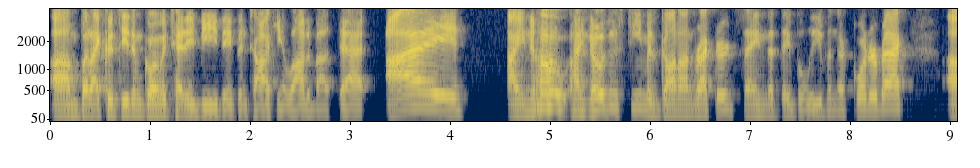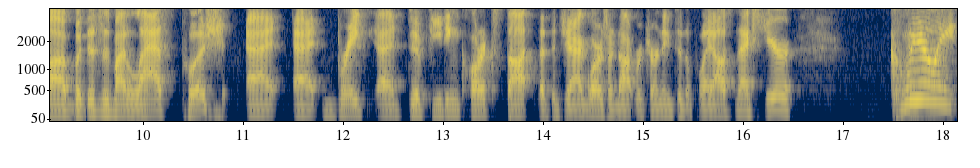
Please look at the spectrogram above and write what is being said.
Um, but I could see them going with Teddy B. They've been talking a lot about that. I I know I know this team has gone on record saying that they believe in their quarterback. Uh, but this is my last push at at break at defeating Clark's thought that the Jaguars are not returning to the playoffs next year. Clearly,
